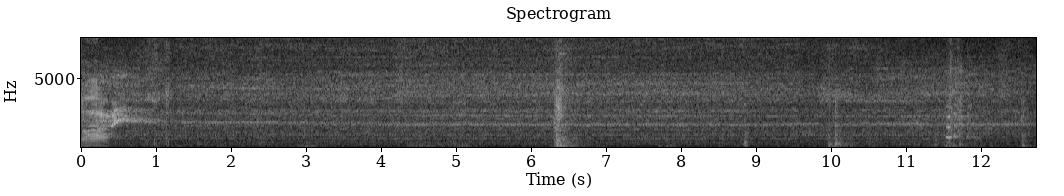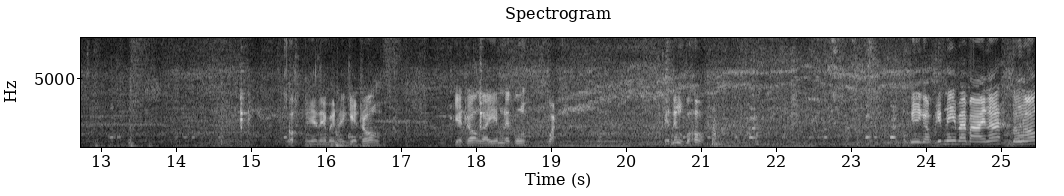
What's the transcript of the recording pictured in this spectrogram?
ว้าย โอ้ยไหนไปได้เกียรติร้องเกียร้องไงเอ็มในกุ้งวัดเจ็ดหนึ่งโบโอเคครับคลิปนี้บายบายนะ น้อง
